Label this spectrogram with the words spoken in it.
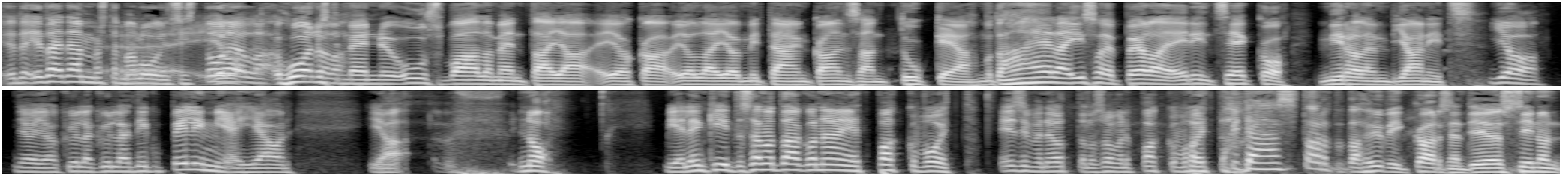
Jota- Jotain tämmöistä mä luin. Siis todella... Joo, huonosti todella, mennyt uusi valmentaja, joka, jolla ei ole mitään kansan tukea. Mutta onhan heillä isoja pelaajia, Edin Tseko, Miralem Pjanic. Joo, joo, joo, kyllä, kyllä. Niin kuin pelimiehiä on. Ja no, mielenkiinto. Sanotaanko näin, että pakko voittaa. Ensimmäinen ottelu Suomelle pakko voittaa. Pitäähän startata hyvin karsinat, ja jos siinä on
